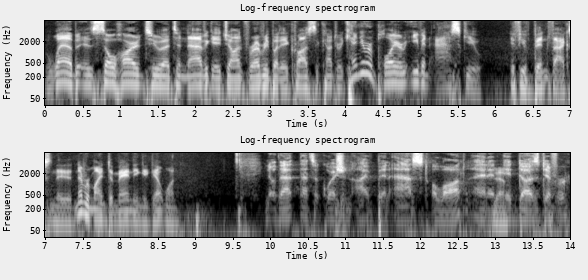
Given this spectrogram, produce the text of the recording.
web is so hard to uh, to navigate, John, for everybody across the country. Can your employer even ask you if you've been vaccinated? Never mind demanding you get one. You know that that's a question I've been asked a lot, and it, yeah. it does differ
